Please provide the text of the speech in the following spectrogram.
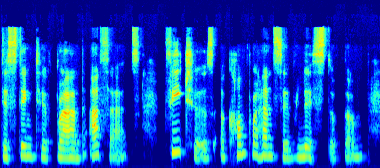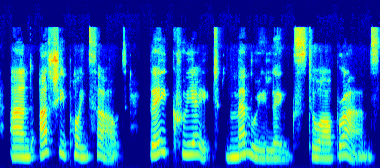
Distinctive Brand Assets, features a comprehensive list of them and as she points out, they create memory links to our brands.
